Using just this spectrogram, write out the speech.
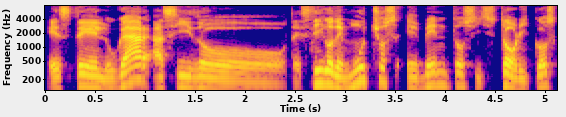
Este lugar ha sido testigo de muchos eventos históricos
